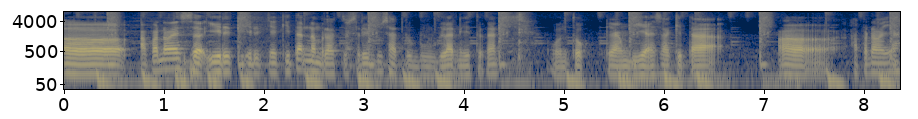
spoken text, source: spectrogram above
uh, apa namanya seirit-iritnya kita 600 ribu satu bulan gitu kan. Untuk yang biasa kita uh, apa namanya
